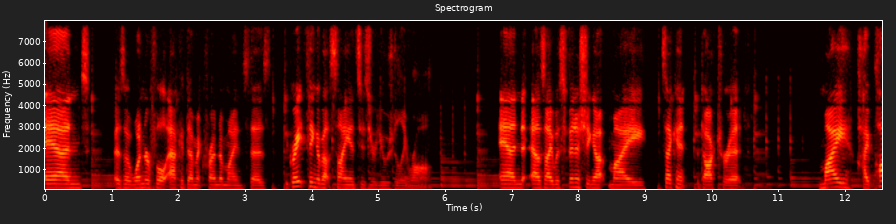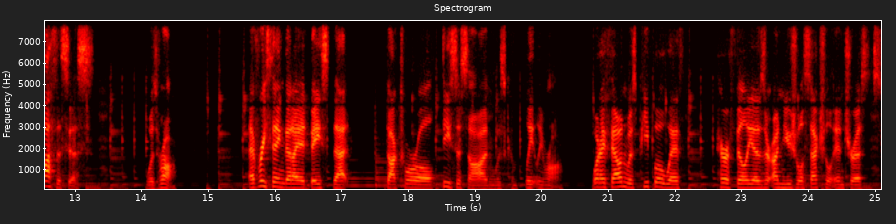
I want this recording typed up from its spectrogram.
And as a wonderful academic friend of mine says, the great thing about science is you're usually wrong. And as I was finishing up my second doctorate, my hypothesis was wrong. Everything that I had based that doctoral thesis on was completely wrong. What I found was people with paraphilias or unusual sexual interests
